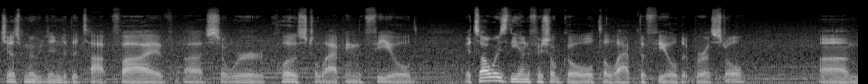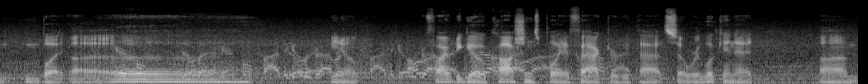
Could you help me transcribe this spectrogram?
Just moved into the top five, uh, so we're close to lapping the field. It's always the unofficial goal to lap the field at Bristol, um, but uh, you know, Five to go, five to go. Cautions play a factor with that, so we're looking at um,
